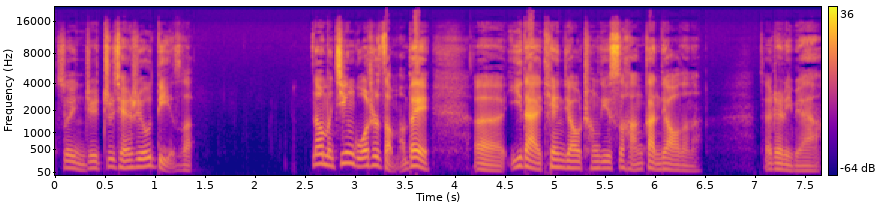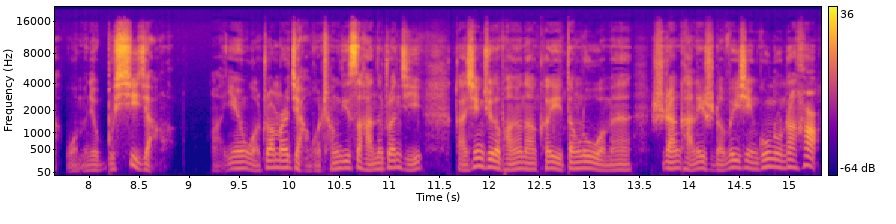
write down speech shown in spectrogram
所以你这之前是有底子。那么金国是怎么被呃一代天骄成吉思汗干掉的呢？在这里边啊，我们就不细讲了。啊，因为我专门讲过成吉思汗的专辑，感兴趣的朋友呢，可以登录我们施展侃历史的微信公众账号，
